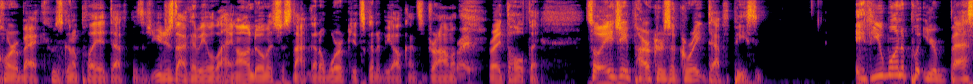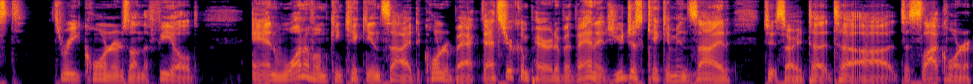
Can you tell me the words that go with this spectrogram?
cornerback who's going to play a depth position. You're just not going to be able to hang on to him. It's just not going to work. It's going to be all kinds of drama, right? right? The whole thing. So AJ Parker's a great depth piece. If you want to put your best three corners on the field, and one of them can kick inside to cornerback, that's your comparative advantage. You just kick him inside to sorry to to uh, to slot corner.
